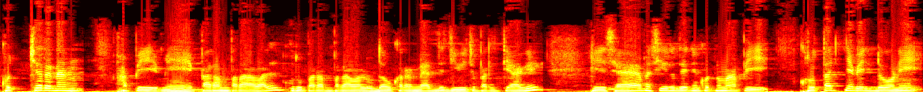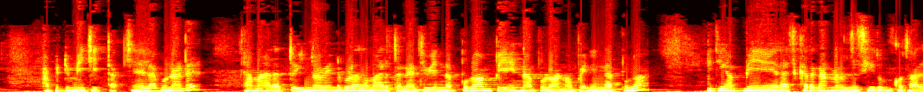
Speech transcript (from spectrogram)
කොච්චරනම් අපේ මේ પરම්පරාවල් ගුරු પરම්පරාවල් උදව් කරන්නේ නැද්ද ජීවිත පරිත්‍යාගයේ මේ සෑම සියලු දෙනෙකුටම අපි කෘතඥ වෙන්න ඕනේ. අපිට මේ චිත්තක්ෂණ ලැබුණාට සමහරත්ව ඉන්න වෙන්න පුළුවන් සමහරත්ව නැති වෙන්න පුළුවන් පේන්න පුළුවන් නොපෙනෙන්න පුළුවන්. ඉතින් අපි මේ රැස් කර ගන්න ලද සියලුම කුසල්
